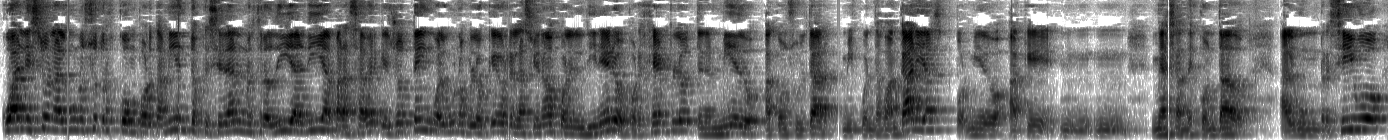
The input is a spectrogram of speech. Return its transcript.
¿Cuáles son algunos otros comportamientos que se dan en nuestro día a día para saber que yo tengo algunos bloqueos relacionados con el dinero? Por ejemplo, tener miedo a consultar mis cuentas bancarias, por miedo a que mm, mm, me hayan descontado algún recibo,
